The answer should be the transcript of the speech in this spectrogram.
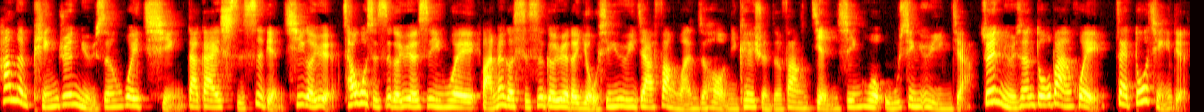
他们平均女生会请大概十四点七个月，超过十四个月是因为把那个十四个月的有薪育婴假放完之后，你可以选择放减薪或无薪育婴假，所以女生多半会再多请一点，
